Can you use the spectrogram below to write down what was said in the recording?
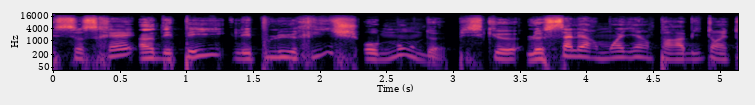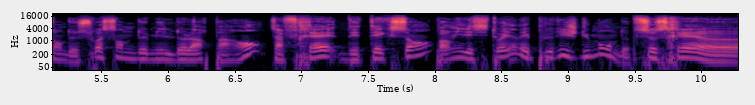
Ce serait un des pays les plus riches au monde, puisque le salaire moyen par habitant étant de 62 000 dollars par an, ça ferait des Texans parmi les citoyens les plus riches du monde. Ce serait euh,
